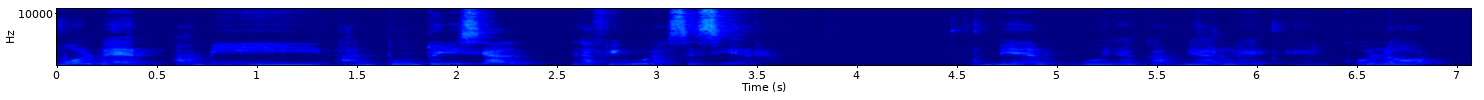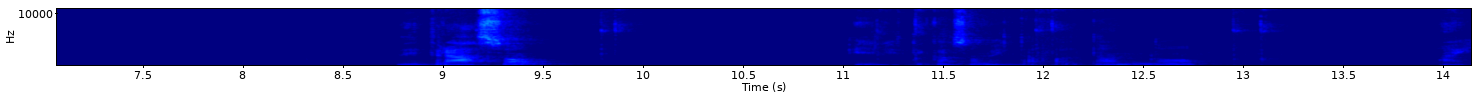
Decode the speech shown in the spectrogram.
volver a mi, al punto inicial, la figura se cierra. También voy a cambiarle el color de trazo. En este caso me está faltando... Ahí.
